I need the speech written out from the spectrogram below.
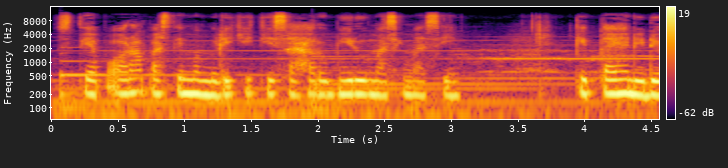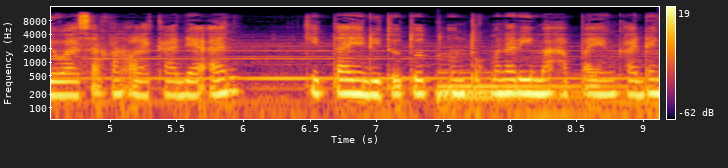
Setiap orang pasti memiliki kisah haru biru masing-masing. Kita yang didewasakan oleh keadaan, kita yang dituntut untuk menerima apa yang kadang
